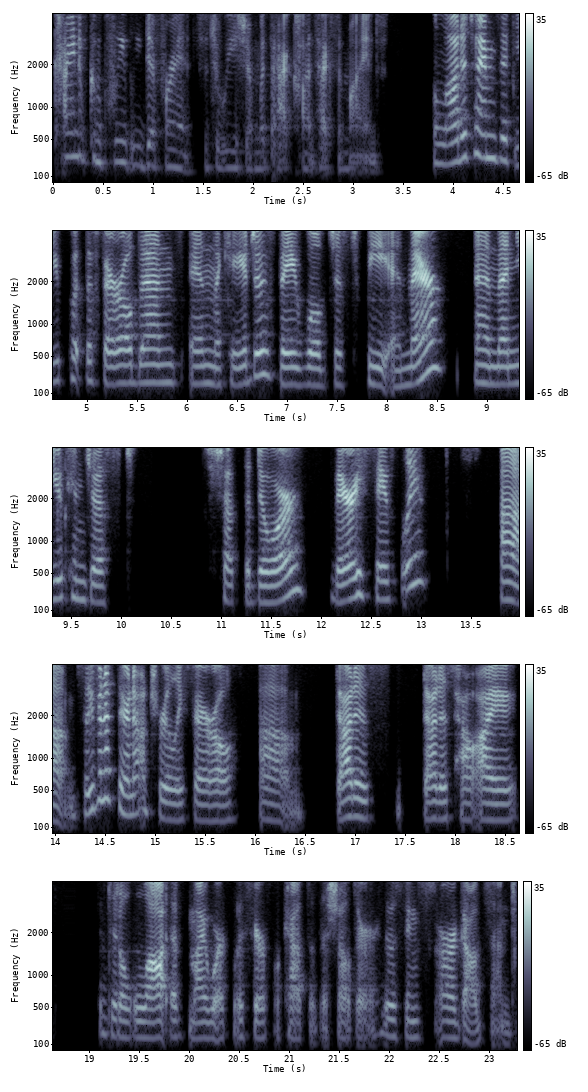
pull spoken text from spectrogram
kind of completely different situation with that context in mind. A lot of times, if you put the feral dens in the cages, they will just be in there, and then you can just shut the door very safely um, so even if they're not truly feral, um, that is that is how I did a lot of my work with fearful cats at the shelter. Those things are a godsend.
